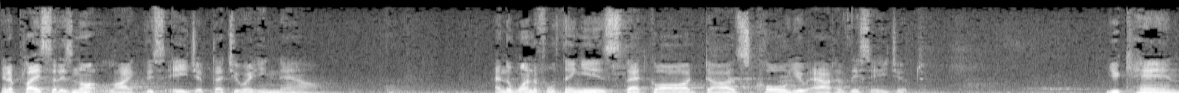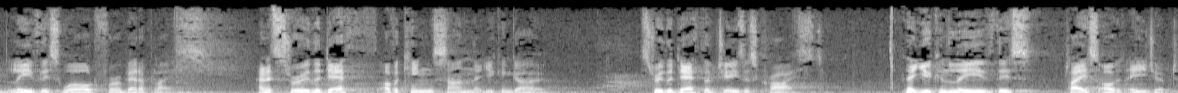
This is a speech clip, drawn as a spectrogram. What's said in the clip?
In a place that is not like this Egypt that you are in now. And the wonderful thing is that God does call you out of this Egypt. You can leave this world for a better place. And it's through the death of a king's son that you can go. It's through the death of Jesus Christ that you can leave this place of Egypt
